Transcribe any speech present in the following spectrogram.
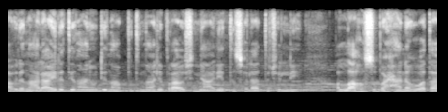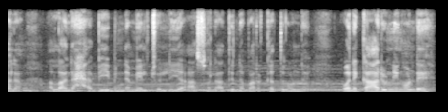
അവർ നാലായിരത്തി നാനൂറ്റി നാൽപ്പത്തി നാല് പ്രാവശ്യം ഞാരിയത്ത് സ്വലാത്ത് ചൊല്ലി. അള്ളാഹു സുബഹാനഹുവത്താല അള്ളാഹിന്റെ ഹബീബിന്റെ മേൽ ചൊല്ലിയ ആ സ്വലാത്തിന്റെ ബർക്കത്ത് കൊണ്ട് ഓനെ കാരുണ്യം കൊണ്ട്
